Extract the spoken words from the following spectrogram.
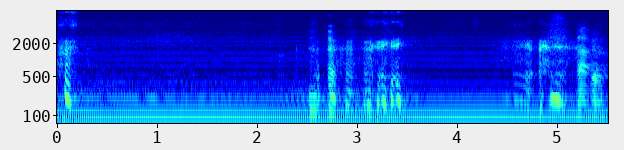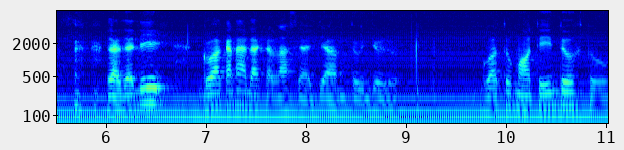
ya jadi gua kan ada kelas ya jam 7 tuh. Gua tuh mau tidur tuh.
